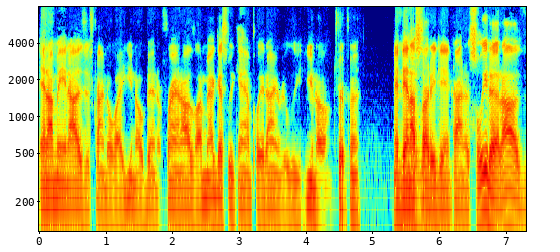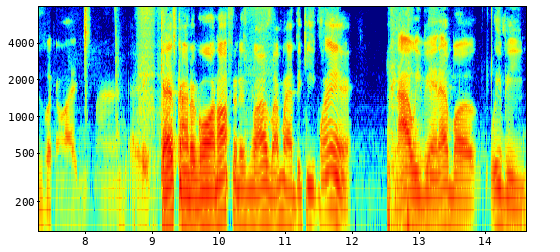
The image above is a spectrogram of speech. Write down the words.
And I mean, I was just kind of like, you know, being a friend, I was like, I mean, I guess we can play it. I ain't really, you know, tripping. And then mm-hmm. I started getting kind of sweet at it. I was just looking like, man, hey, cat's kind of going off in this. I was like, I'm gonna have to keep playing. now we be in that mug. We be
